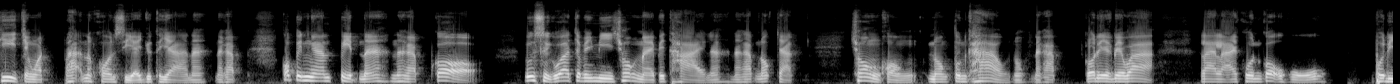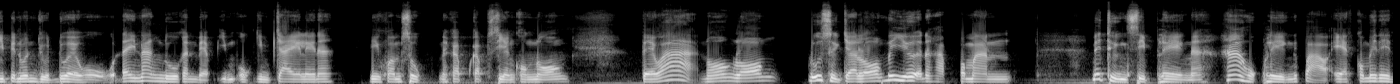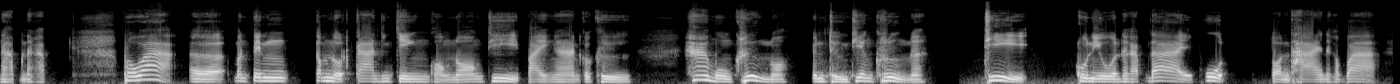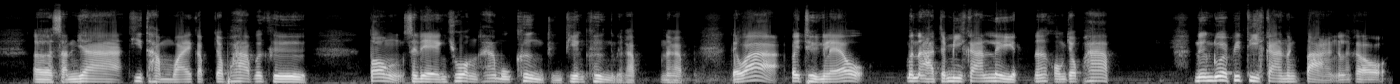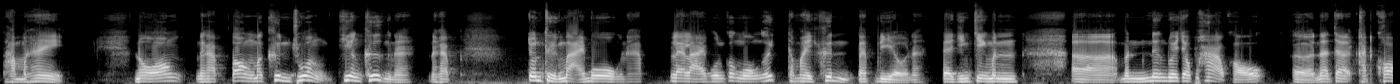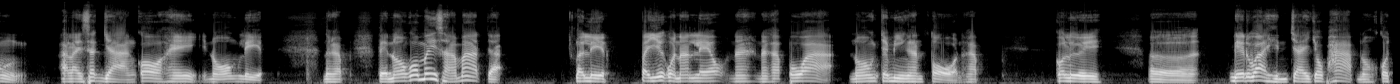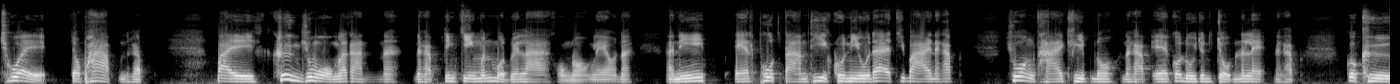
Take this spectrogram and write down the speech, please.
ที่จังหวัดพระนครศรีอยุธยานะนะครับ ก็เป็นงานปิดนะนะครับ ก็รู้สึกว่าจะไม่มีช่องไหนไปถ่ายนะนะครับ นอกจากช่องของน้องต้นข้าวเนอะนะครับ ก็เรียกได้ว่าหลายๆ คนก็โอ้โหพอดีเป็นวันหยุดด้วยโอ้โหได้นั่งดูกันแบบอิ่มอกอิ่มใจเลยนะ มีความสุขนะครับกับเสียงของน้อง แต่ว่าน้องร้องรู้สึกจะร้องไม่เยอะนะครับ ประมาณไม่ถึงสิบเพลงนะห้าหกเพลงหรือเปล่าแอดก็ไม่ได้นับนะครับ เพราะว่าเออมันเป็นกำหนดการจริง ๆ ของน้องที่ไปงานก็คือห้าโมงครึ่งเนาะจนถึงเที่ยงครึ่งนะที่ครูนิวนะครับได้พูดตอนท้ายนะครับว่าสัญญาที่ทำไว้กับเจ้าภาพก็คือ ต้องแสดงช่วงห้าโมงครึ่งถึงเที่ยงครึ่งนะครับนะครับ แต่ว่าไปถึงแล้วมันอาจจะมีการเลทนะของเจ้าภาพ เนื่องด้วยพิธีการต่างๆ แล้วก็ทำให้ น้องนะครับ ต้องมาขึ้นช่วงเที่ยงครึ่งนะนะครับ จนถึงบ่ายโมงนะครับ หลาย ๆ คนก็งงเฮ้ยทำไมขึ้นแป๊บเดียวนะแต่จริง ๆ มันเอ่อมันเนื่องด้วยเจ้าภาพเขาเอ่อน่าจะขัดข้องอะไรสักอย่างก็ให้น้องเลทนะครับ แต่น้องก็ไม่สามารถจะเลทไปเยอะกว่านั้นแล้วนะนะครับ เพราะว่าน้องจะมีงานต่อนะครับ ก็เลยเอ่อเรียกว่าเห็นใจเจ้าภาพเนาะก็ช่วยเจ้าภาพนะครับ ไปครึ่งชั่วโมงแล้วกันนะนะครับ จริง ๆ มันหมดเวลาของน้องแล้วนะ อันนี้แอดพูดตามที่ครูนิวได้อธิบายนะครับ ช่วงท้ายคลิปเนาะนะครับแอดก็ดูจนจบนั่นแหละนะครับ ก็คือ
